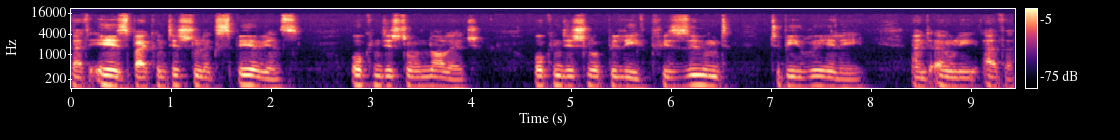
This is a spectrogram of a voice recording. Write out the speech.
that is by conditional experience or conditional knowledge or conditional belief presumed to be really and only other,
